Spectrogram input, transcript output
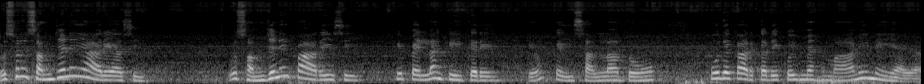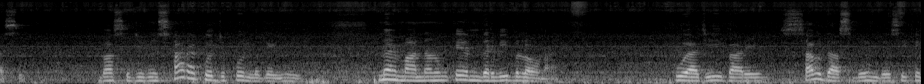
ਉਸ ਨੂੰ ਸਮਝ ਨਹੀਂ ਆ ਰਿਹਾ ਸੀ। ਉਹ ਸਮਝ ਨਹੀਂ ਪਾ ਰਹੀ ਸੀ ਕਿ ਪਹਿਲਾਂ ਕੀ ਕਰੇ। ਕਿਉਂ ਕਈ ਸਾਲਾਂ ਤੋਂ ਉਹਦੇ ਘਰ ਕਦੇ ਕੋਈ ਮਹਿਮਾਨ ਹੀ ਨਹੀਂ ਆਇਆ ਸੀ। ਬਸ ਜਿਵੇਂ ਸਾਰਾ ਕੁਝ ਭੁੱਲ ਗਈ ਹੋਈ। ਮਹਿਮਾਨਾਂ ਨੂੰ ਕਿ ਅੰਦਰ ਵੀ ਬੁਲਾਉਣਾ। ਭੂਆ ਜੀ ਬਾਰੇ ਸਭ ਦੱਸਦੇ ਹੁੰਦੇ ਸੀ ਕਿ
